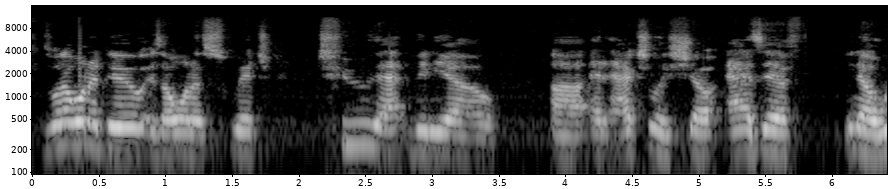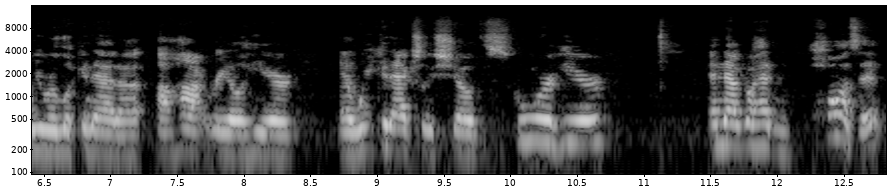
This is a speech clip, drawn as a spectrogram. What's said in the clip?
Because what I want to do is I want to switch to that video uh, and actually show as if you know we were looking at a, a hot reel here, and we could actually show the score here. And now go ahead and pause it.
